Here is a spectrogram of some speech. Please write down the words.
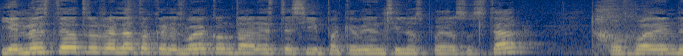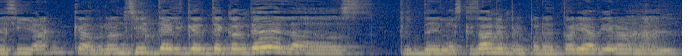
Y en este otro relato que les voy a contar, este sí, para que vean si los puede asustar. O pueden decir, ah, cabrón, sí, del que te conté de los, de los que estaban en preparatoria, vieron Ajá. al...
